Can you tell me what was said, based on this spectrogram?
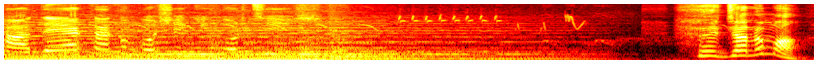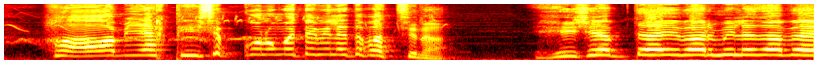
ছাদে একা একা বসে কি করছিস? জানো মা আমি একটা হিসেব কোনো মতে মিলাতে পারছি না। হিসেবটা এবার মিলে যাবে।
